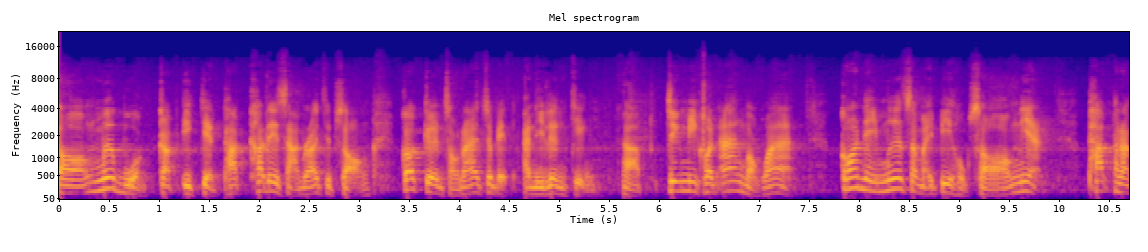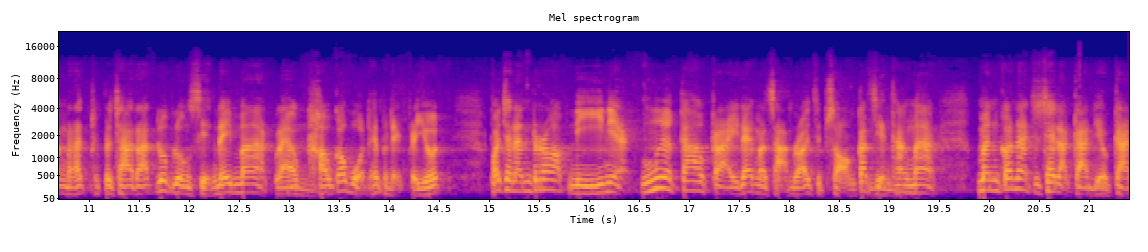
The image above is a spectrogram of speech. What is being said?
สองเมื่อบวกกับอีกเจ็ดพักเข้าได้สามร้อยสิบสองก็เกินสองร้อยสิบเอ็ดอันนี้เรื่องจริง ครับ จึงมีคนอ้างบอกว่า ก็ในเมื่อสมัยปี 62 เนี่ยพรรคพลังประชารัฐรวบรวมเสียงได้มาก แล้วเขาก็โหวตให้พลเอกประยุทธ์ เพราะฉะนั้นรอบนี้เนี่ยเมื่อก้าวไกลได้มา 312 ก็เสียงข้างมาก มันก็น่าจะใช้หลักการเดียวกัน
